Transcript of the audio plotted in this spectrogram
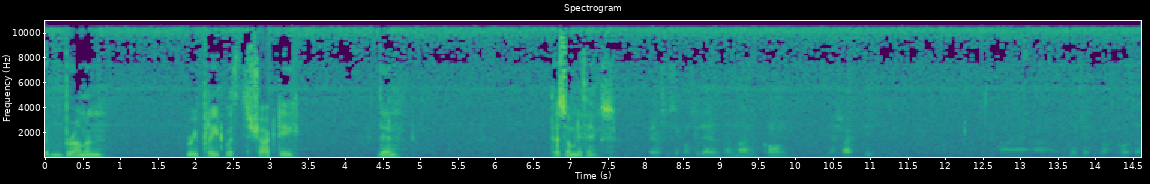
Brahman, replete with Shakti, then does so many things. Pero si se considera el Brahman con la Shakti, ah, ah, muchas más cosas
